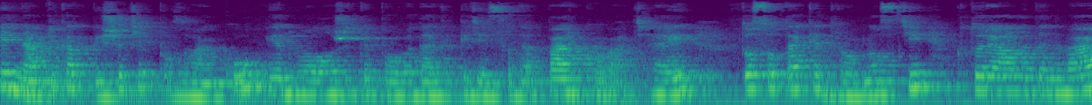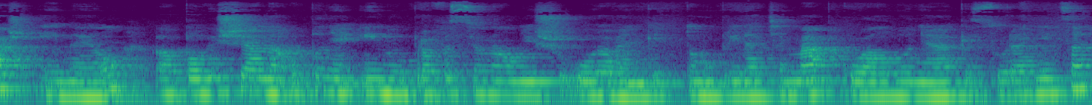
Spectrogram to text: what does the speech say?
Keď napríklad píšete pozvanku, je dôležité povedať, kde sa dá parkovať. Hej? To sú také drobnosti, ktoré ale ten váš e-mail povyšia na úplne inú, profesionálnejšiu úroveň. Keď k tomu pridáte mapku alebo nejaké súradnice,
